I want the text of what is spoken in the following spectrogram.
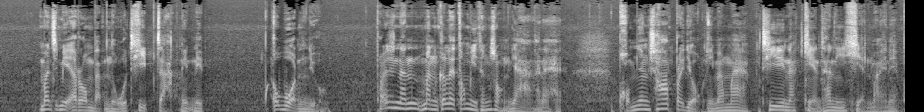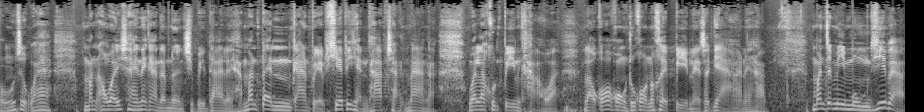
ๆมันจะมีอารมณ์แบบหนูถีบจักนิดๆก็วนอยู่ เพราะฉะนั้นมันก็เลยต้องมีทั้งสองอย่างนะฮะผมยังชอบประโยคนี้มากๆ ที่นักเขียนท่านนี้เขียนไว้เนี่ยผมรู้สึกว่ามันเอาไว้ใช้ในการดำเนินชีวิตได้เลยครับมันเป็นการเปรียบเทียบที่เห็นภาพชัดมากอะเวลาคุณปีนเขาอะเราก็คงทุกคนต้องเคยปีนในสักอย่างนะครับ มันจะมีมุมที่แบบ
